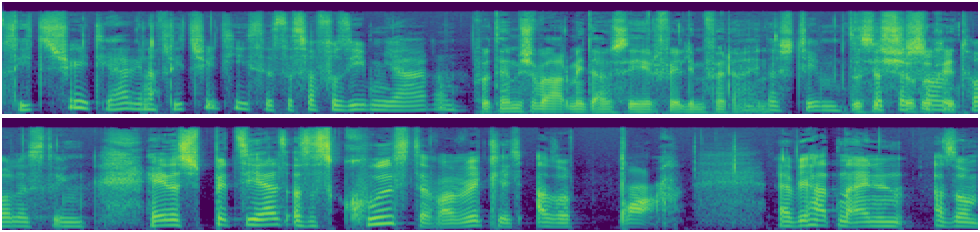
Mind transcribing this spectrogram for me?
Fleet Street, ja, genau, Fleet Street hieß es. Das war vor sieben Jahren. Von dem schwärmt auch sehr viel im Verein. Das stimmt. Das Das, ist war schon so ein- tolles Ding. Hey, das Speziellste, also das Coolste war wirklich, also, boah. Äh, Wir hatten einen, also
